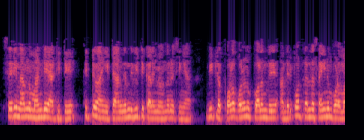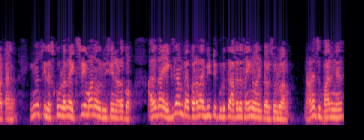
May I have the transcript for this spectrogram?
சரி மேம்னு மண்டே ஆட்டிட்டு திட்டு வாங்கிட்டு அங்க இருந்து வீட்டுக்கு கிளம்பி வந்தோம்னு வச்சுங்க. வீட்டுல பொல பொலன்னு பொலந்து அந்த ரிப்போர்ட் கார்டுல சைனும் போட மாட்டாங்க. இன்னும் சில ஸ்கூல்ல எல்லாம் எக்ஸ்ட்ரீமான ஒரு விஷயம் நடக்கும். அதுதான் எக்ஸாம் பேப்பர் எல்லாம் வீட்டுக்கு கொடுத்து அதுல சைன் வாங்கிட்டு வர சொல்லுவாங்க. நினைச்சு பாருங்க.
